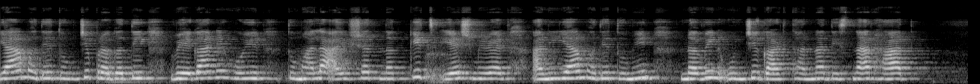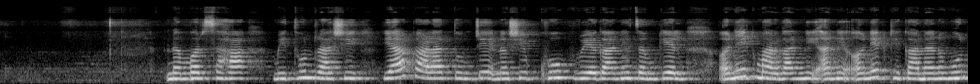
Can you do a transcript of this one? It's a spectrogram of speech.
यामध्ये तुमची प्रगती वेगाने होईल. तुम्हाला आयुष्यात नक्कीच यश मिळेल. आणि यामध्ये तुम्ही नवीन उंची गाठताना दिसणार आहात. नंबर सहा मिथुन राशी. या काळात तुमचे नशीब खूप वेगाने चमकेल. अनेक मार्गांनी आणि अनेक ठिकाणांहून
